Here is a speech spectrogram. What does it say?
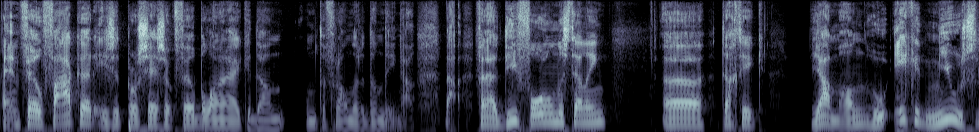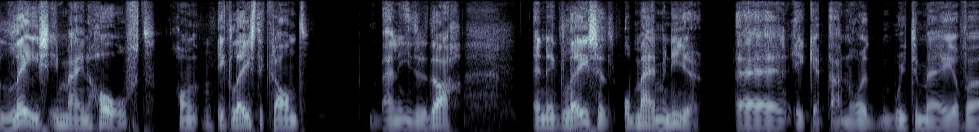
En veel vaker is het proces ook veel belangrijker dan om te veranderen dan de inhoud. Nou, vanuit die vooronderstelling uh, dacht ik, ja man, hoe ik het nieuws lees in mijn hoofd. Gewoon, ik lees de krant bijna iedere dag. En ik lees het op mijn manier. En ik heb daar nooit moeite mee. Of, uh,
